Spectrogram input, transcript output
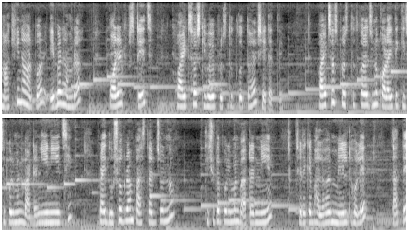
মাখিয়ে নেওয়ার পর এবার আমরা পরের স্টেজ হোয়াইট সস কীভাবে প্রস্তুত করতে হয় সেটাতে। হোয়াইট সস প্রস্তুত করার জন্য কড়াইতে কিছু পরিমাণ বাটার নিয়ে নিয়েছি। প্রায় দুশো গ্রাম পাস্তার জন্য কিছুটা পরিমাণ বাটার নিয়ে সেটাকে ভালোভাবে মেল্ট হলে তাতে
